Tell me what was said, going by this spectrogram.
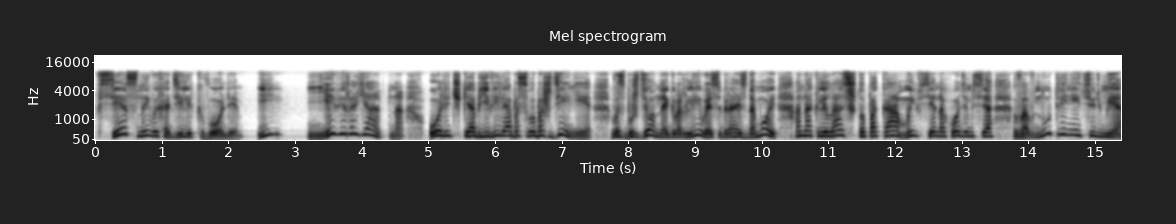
все сны выходили к воле. И Невероятно! Олечки объявили об освобождении. Возбужденная, говорливая, собираясь домой, она клялась, что пока мы все находимся во внутренней тюрьме,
